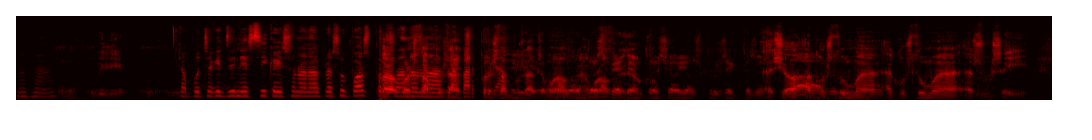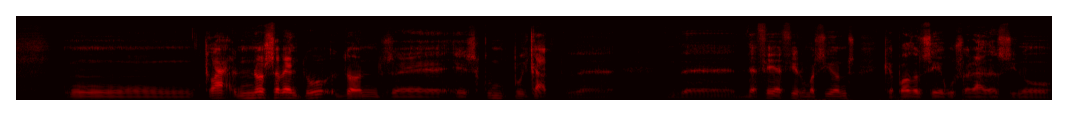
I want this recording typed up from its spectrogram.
Uh mhm. -huh. mm? Vull dir... Mm, que potser aquests diners sí que hi són en el pressupost, però, però, però en una altra partida. Però estan posats en un altre, en un altre lloc. Això i els projectes això acostuma, acostuma a succeir mm, clar, no sabent-ho, doncs eh, és complicat de, de, de fer afirmacions que poden ser agosarades si no,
